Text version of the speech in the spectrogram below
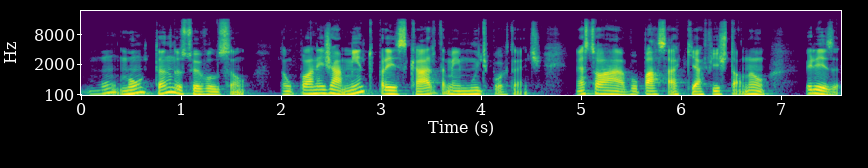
mon- montando a sua evolução. Então, o planejamento para esse cara também é muito importante. Não é só, ah, vou passar aqui a ficha e tal. Não. Beleza.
